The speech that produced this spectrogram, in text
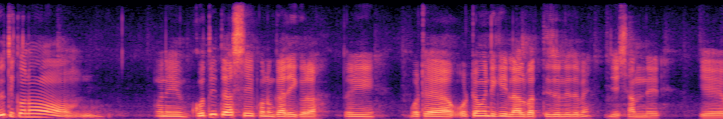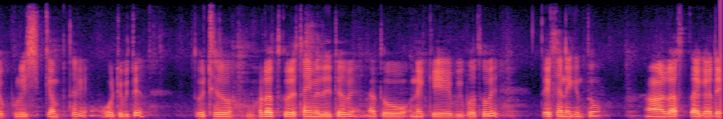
যদি কোনো মানে গতিতে আসে কোনো গাড়ি ঘোড়া, তো এই ওটা অটোমেটিকই লাল বাতি জ্বলে যাবে, যে সামনের যে পুলিশ ক্যাম্প থাকে ওটিভিতে তো ওইটার হঠাৎ করে থাইমে যেতে হবে, না তো অনেকে বিপদ হবে। তো এখানে কিন্তু রাস্তাঘাটে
